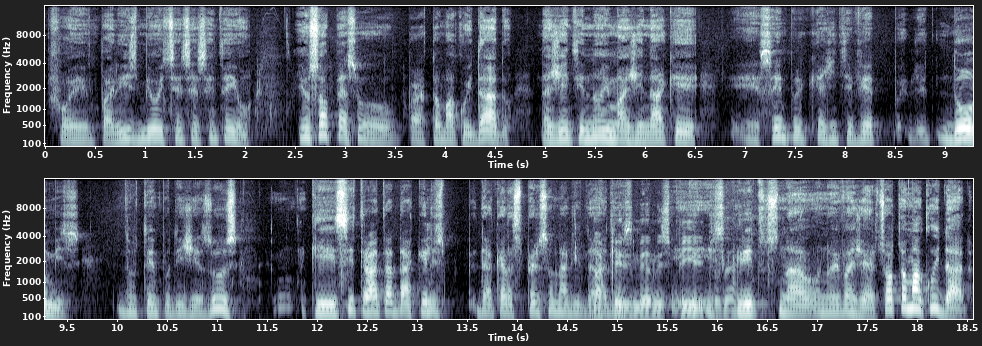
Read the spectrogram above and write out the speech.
foi em Paris, 1861. Eu só peço para tomar cuidado da gente não imaginar que eh, sempre que a gente vê nomes do tempo de Jesus, que se trata daqueles, daquelas personalidades Daqueles mesmo espíritos, escritos né? na, no Evangelho. Só tomar cuidado.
